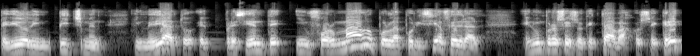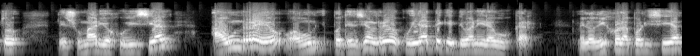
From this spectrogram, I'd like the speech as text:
pedido de impeachment inmediato, el presidente informado por la Policía Federal en un proceso que está bajo secreto de sumario judicial, a un reo o a un potencial reo, cuídate que te van a ir a buscar. Me lo dijo la policía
